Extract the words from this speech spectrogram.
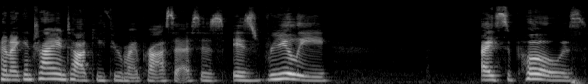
and I can try and talk you through my process is is really I suppose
